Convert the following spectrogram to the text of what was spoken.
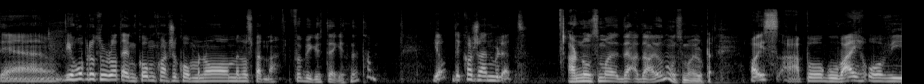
Det, vi håper og tror at Nkom kanskje kommer noe, med noe spennende. Få bygge ut eget nett, da? Ja, det kanskje er en mulighet. Er det, har, det, er jo noen som har gjort det. Ice er på god vei, og vi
